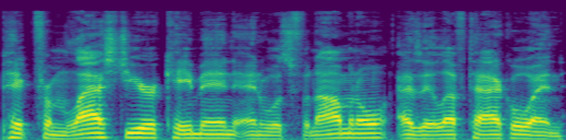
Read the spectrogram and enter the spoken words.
pick from last year came in and was phenomenal as a left tackle. And,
